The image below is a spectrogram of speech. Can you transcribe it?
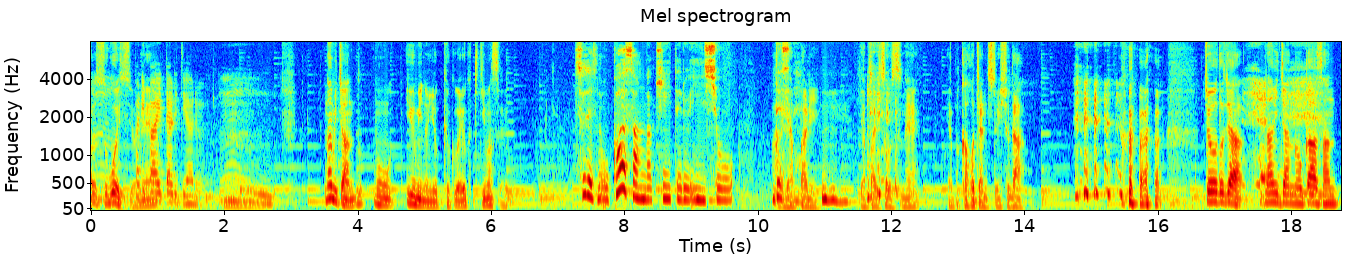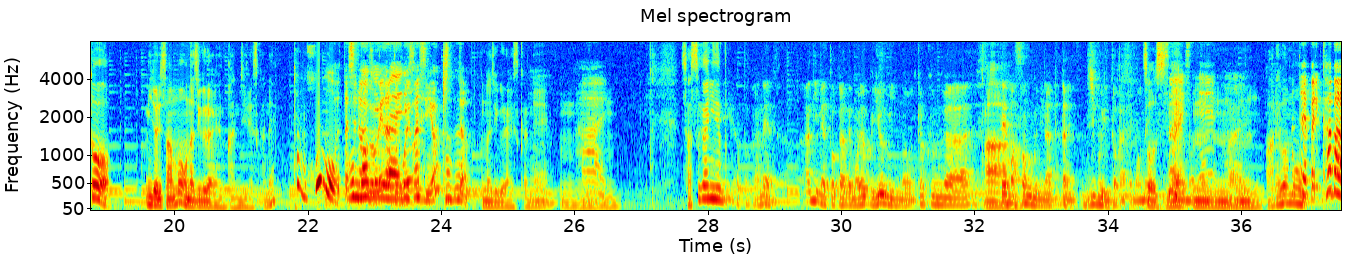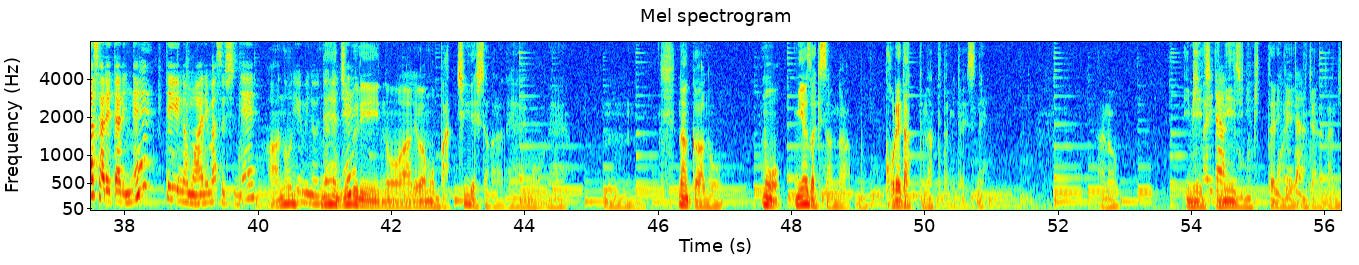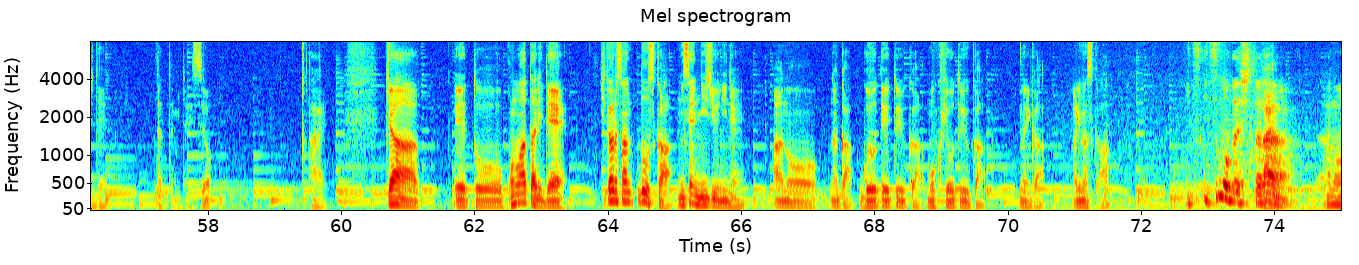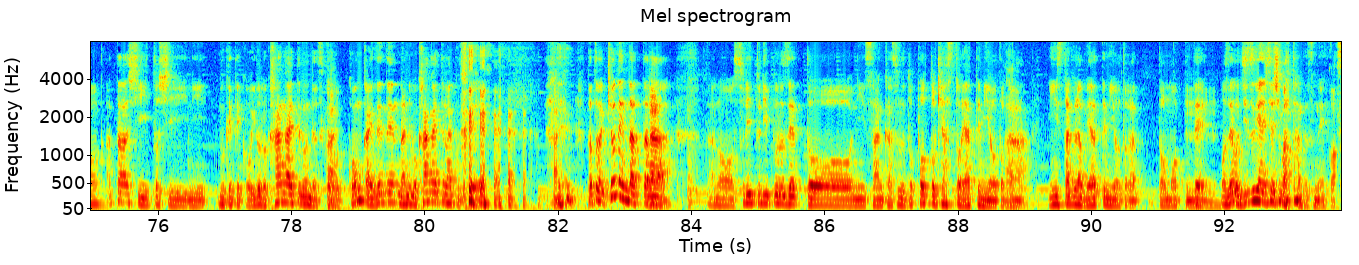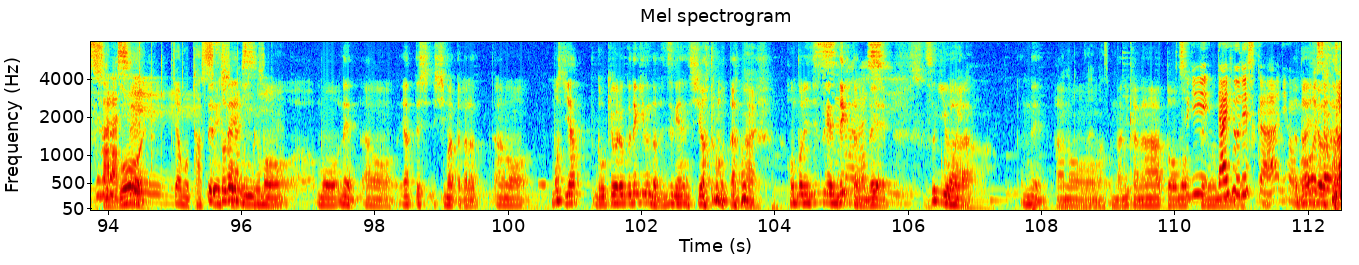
すごいですよやっぱりバイね。タリティある。うんなみちゃんどもうユーミンの曲はよく聞きます？そうですねお母さんが聞いてる印象ですねあやっぱりうんやっぱりそうですね。やっぱかほちゃんちと一緒だ。ちょうどじゃあなみちゃんのお母さんとみどりさんも同じぐらいな感じですかね。多分ほぼ同じぐ上だと思らいですねいますよ、きっと多分。同じぐらいですかね。うんはい。さすがにね。とかねアニメとかでもよくユーミンの曲がテーマソングになってたりジブリとかでもね。そうですそうね。ですね。うんうんうん。はい。あれはもう。あとやっぱりカバーされたりねっていうのもありますしね。あのユーミンのねね。ジブリのあれはもうバッチリでしたからねもうね、うん、なんかあのもう宮崎さんがこれだってなってたみたいですねイメージイメージにぴったりでみたいな感じでだったみたいですよ。はい、じゃあ、えー、とこの辺りでひかるさんどうですか？2022年あのなんかご予定というか目標というか何かありますか？いついつもでしたら、はあの新しい年に向けてこういろいろ考えてるんですけど、はい。今回全然何も考えてなくて、例えば去年だったら、あのスリートリプル Z に参加するとポッドキャストをやってみようとか、はインスタグラムやってみようとかと思ってて、うんうんもう全部実現してしまったんですね。わ素晴らしい。すごい。じゃあもう達成でトしたんですレーニングももうねあのやってししまったからあのもしやご協力できるんだと実現しようと思ったら、はい。本当に実現できたので次はねあのます。何かなと思って次代表ですか？日本語。放送の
